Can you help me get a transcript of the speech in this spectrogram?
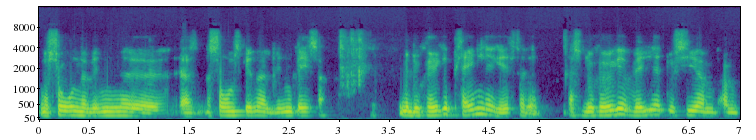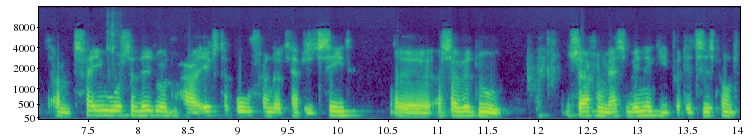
når solen, og vinden, øh, altså, når solen skinner eller vinden blæser. Men du kan ikke planlægge efter det. Altså du kan jo ikke vælge, at du siger, om, om, om tre uger, så ved du, at du har ekstra brug for noget kapacitet, øh, og så vil du sørge for en masse vindenergi på det tidspunkt.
